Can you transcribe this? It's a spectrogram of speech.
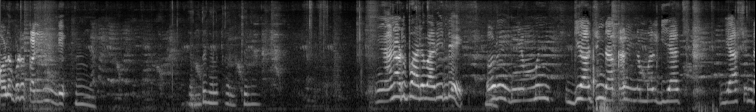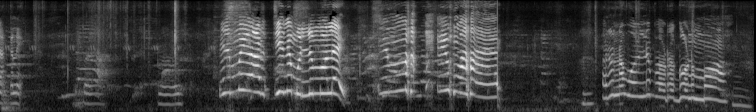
മുല്ലമോൾ ഇവിടെ കല്ലുണ്ട് എന്തെങ്കിലും കളിക്കുന്നു? ഞാനവിടെ പരിപാടിയുണ്ട് ഒരു നമ്മൾ ഗ്യാസ് ഉണ്ടാക്കാൻ നമ്മൾ ഗ്യാസ് ഗ്യാസ് ഉണ്ടാക്കണേ. 了吗？嗯。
